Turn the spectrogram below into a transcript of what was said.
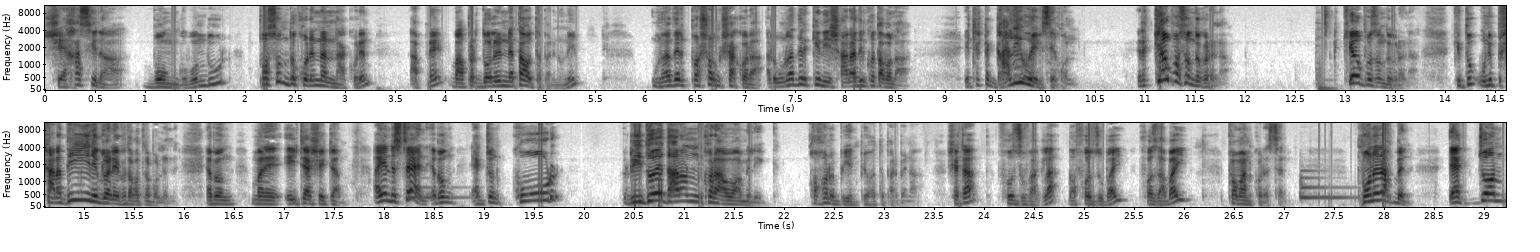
শেখ হাসিনা বঙ্গবন্ধুর পছন্দ করেন আর না করেন, আপনি বা আপনার দলের নেতা হতে পারেন উনি। উনাদের প্রশংসা করা আর উনাদেরকে নিয়ে সারাদিন কথা বলা, এটা একটা গালি হয়ে গেছে এখন। এটা কেউ পছন্দ করে না। কেউ পছন্দ করে না। কিন্তু উনি সারাদিন এগুলো নিয়ে কথাবার্তা বললেন এবং মানে এইটা সেটা। আই আন্ডারস্ট্যান্ড এবং একজন কোর হৃদয়ে ধারণ করা আওয়ামী লীগ কখনো বিএনপি হতে পারবে না। সেটা ফজু পাগলা বা ফজুবাই ফজাবাই প্রমাণ করেছেন। মনে রাখবেন, একজন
